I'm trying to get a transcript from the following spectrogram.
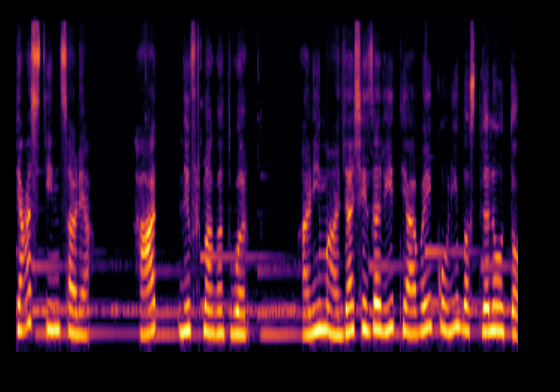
त्याच तीन साड्या हात लिफ्ट मागत वर आणि माझ्या शेजारी त्यावेळी कोणी बसलेलं होतं.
